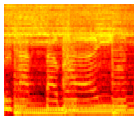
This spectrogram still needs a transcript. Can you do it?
歌った場合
